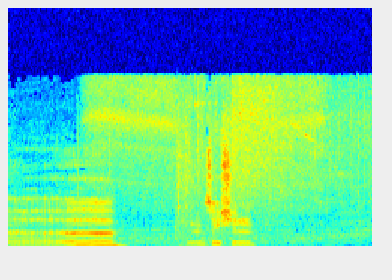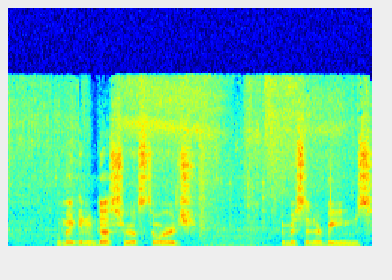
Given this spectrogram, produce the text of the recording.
Uh, organization. We'll make an industrial storage. We're missing our beams.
